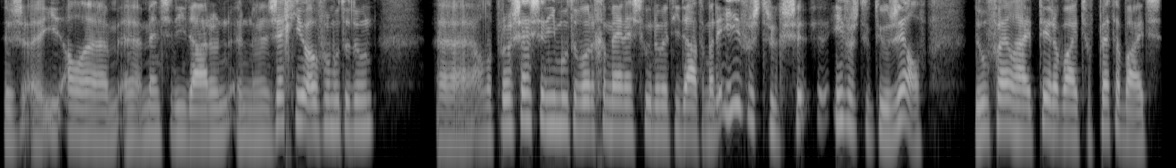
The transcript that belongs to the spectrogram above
Dus alle mensen die daar een, een zegje over moeten doen. alle processen die moeten worden gemanaged, hoe dan met die data. Maar de infrastructuur, infrastructuur zelf, de hoeveelheid terabytes of petabytes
